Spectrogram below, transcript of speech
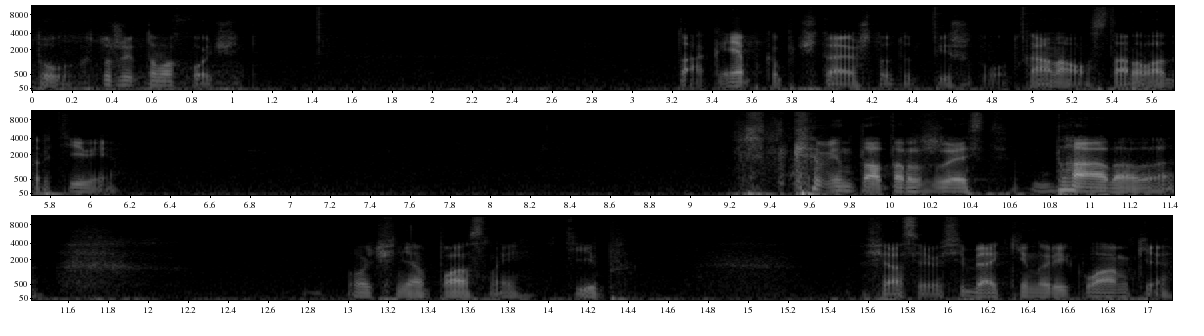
Кто, кто же этого хочет? Так, я пока почитаю, что тут пишет. Вот канал StarLadder TV. Комментатор жесть. Да-да-да. Очень опасный тип. Сейчас я у себя кину рекламки.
